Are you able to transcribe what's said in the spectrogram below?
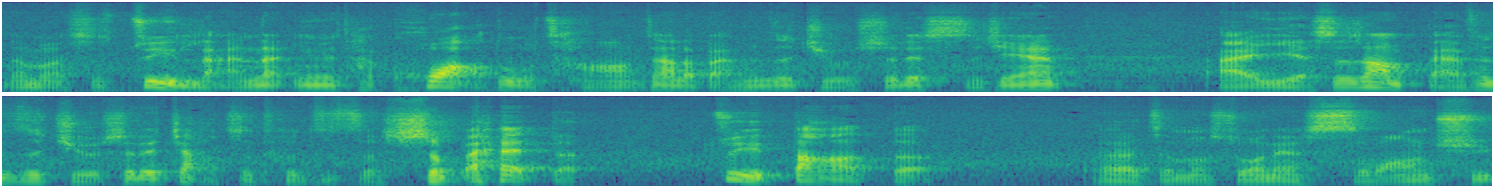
那么是最难的，因为它跨度长，占了百分之九十的时间，哎，也是让百分之九十的价值投资者失败的最大的，呃，怎么说呢？死亡区，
